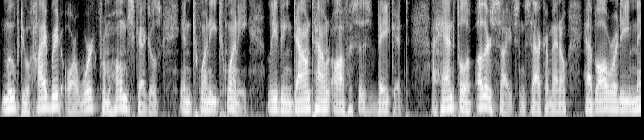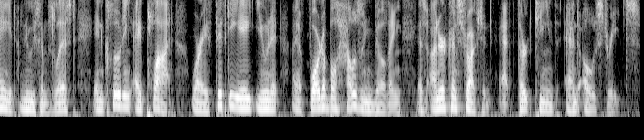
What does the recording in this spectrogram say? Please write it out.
moved to hybrid or work from home schedules in 2020, leaving downtown offices vacant. A handful of other sites in Sacramento have already made Newsom's list, including a plot where a 58 unit affordable housing building is under construction at 13th and O Streets.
